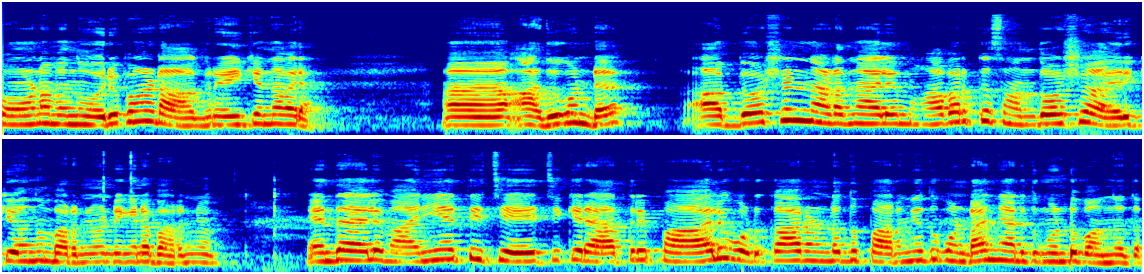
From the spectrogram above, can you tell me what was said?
പോണമെന്ന് ഒരുപാട് ആഗ്രഹിക്കുന്നവരാ. അതുകൊണ്ട് അബോഷൻ നടന്നാലും അവർക്ക് സന്തോഷമായിരിക്കുമെന്നും പറഞ്ഞുകൊണ്ട് ഇങ്ങനെ പറഞ്ഞു. എന്തായാലും അനിയത്തി ചേച്ചിക്ക് രാത്രി പാൽ കൊടുക്കാറുണ്ടെന്ന് പറഞ്ഞത് കൊണ്ടാണ് ഞാനിത് കൊണ്ട് വന്നത്.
